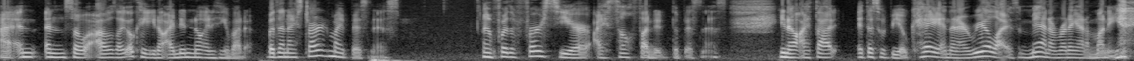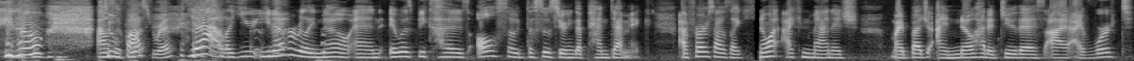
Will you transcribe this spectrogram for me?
uh, and and so I was like, okay, you know, I didn't know anything about it. But then I started my business. And for the first year, I self funded the business. You know, I thought this would be okay. And then I realized, man, I'm running out of money. You know, I was Too like, fast, right? yeah, like you, you never really know. And it was because also this was during the pandemic. At first, I was like, you know what? I can manage my budget. I know how to do this. I, I've worked,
